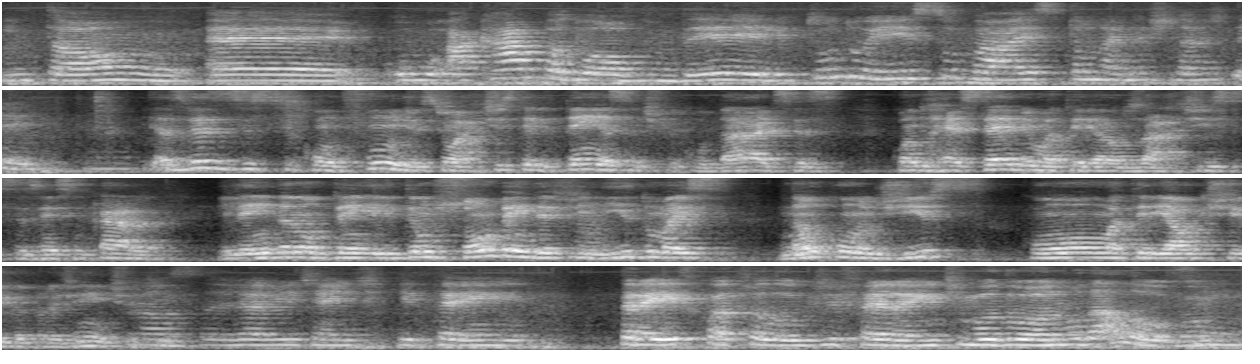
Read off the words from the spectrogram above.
Então, é, o, a capa do álbum dele, tudo isso vai se tornar a identidade dele. E às vezes isso se confunde, se o artista ele tem essa dificuldade, vocês quando recebe o material dos artistas, vocês veem assim, cara, ele ainda não tem, ele tem um som bem definido, mas não condiz com o material que chega pra gente? Aqui. Nossa, já vi gente que tem três, quatro logos diferentes, muda o ano, muda logo. Sim.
